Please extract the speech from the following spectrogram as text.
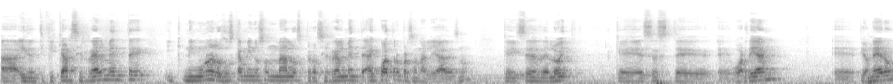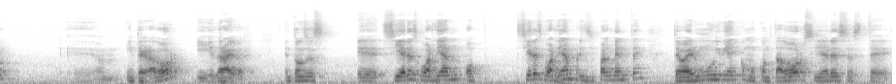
a identificar si realmente, y ninguno de los dos caminos son malos, pero si realmente hay cuatro personalidades, ¿no? Que dice Deloitte, que es este eh, guardián, eh, pionero, eh, integrador y driver. Entonces, eh, si eres guardián o si eres guardián principalmente, te va a ir muy bien como contador. Si eres este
